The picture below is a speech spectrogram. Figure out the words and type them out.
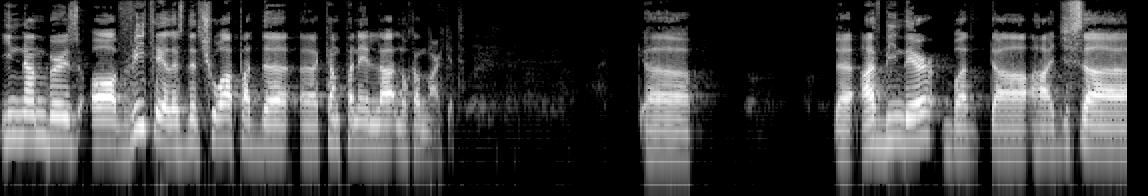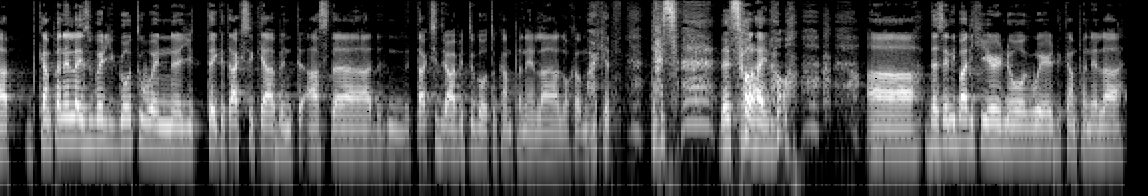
in numbers of retailers that show up at the uh, Campanella local market. Uh, uh, I've been there, but uh, I just uh, Campanella is where you go to when uh, you take a taxi cab and ask the, the, the, taxi driver to go to Campanella local market. that's that's all I know. Does anybody here know where the Campanella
